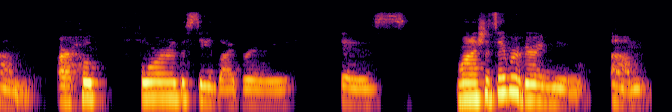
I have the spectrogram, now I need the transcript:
Um, our hope for the seed library is, well, I should say we're very new. Um,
